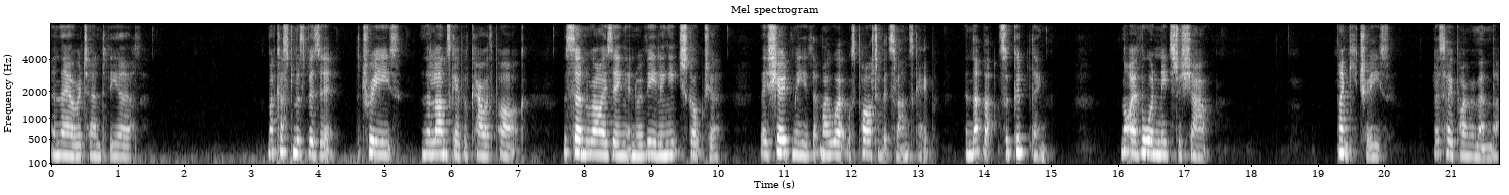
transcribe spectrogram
and they are returned to the earth. My customers visit the trees and the landscape of Coworth Park, the sun rising and revealing each sculpture they showed me that my work was part of its landscape and that that's a good thing. Not everyone needs to shout. Thank you, trees. Let's hope I remember.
